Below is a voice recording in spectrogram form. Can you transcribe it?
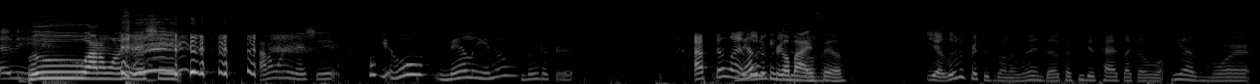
I mean- Boo! I don't want to hear that shit. I don't want to hear that shit. Who get who? Nelly and who? Ludacris. I feel like Nelly Ludacris can go by gonna- himself. Yeah, Ludacris is gonna win though, cause he just has like a he has more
